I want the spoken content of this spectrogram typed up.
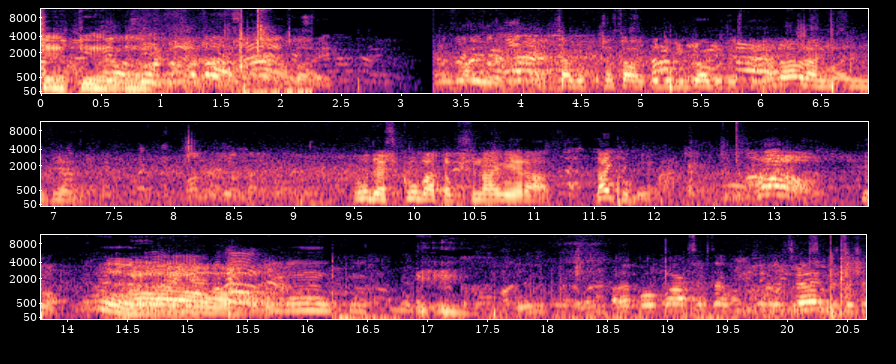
się pierdolę. Chciał go poczęstować po drugim rogu, wiesz, no dobra, nic nie dzieje. Uderz Kuba to przynajmniej raz. Daj Kubie. O, Ale po akcjach tak widzimy, że sobie to się...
